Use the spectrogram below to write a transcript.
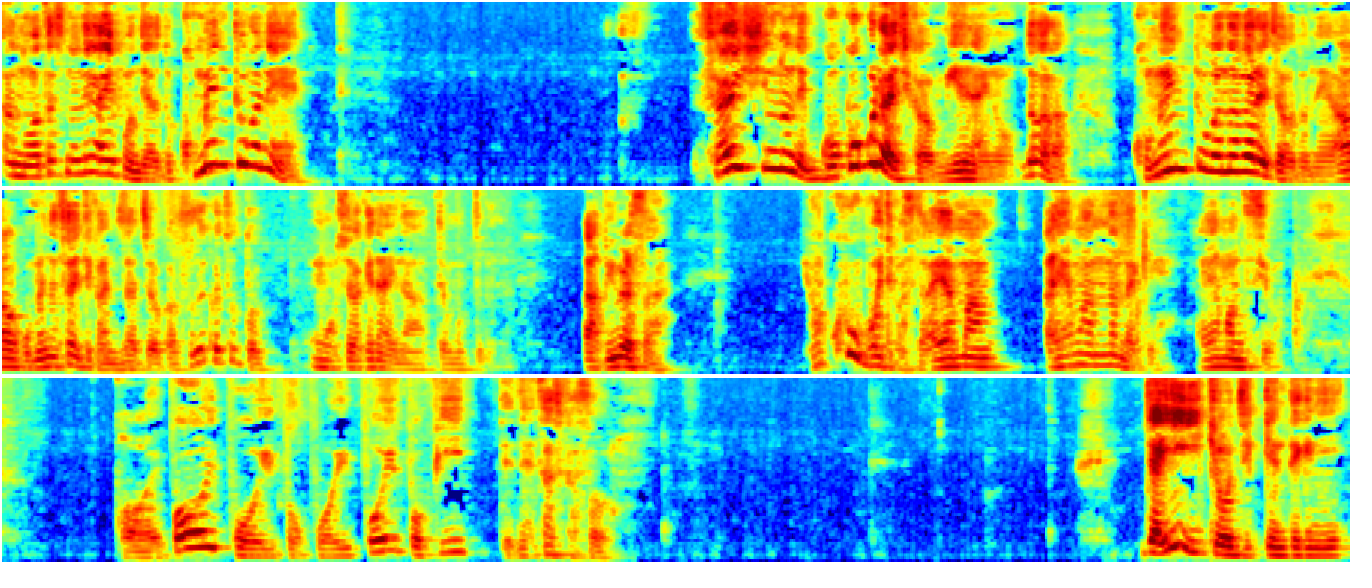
あの、私のね、iPhone でやるとコメントがね、最新のね、5個ぐらいしか見えないの。だから、コメントが流れちゃうとね、ああ、ごめんなさいって感じになっちゃうから、それがちょっと申し訳ないなって思ってる。あ、ビブラさん。よく覚えてますね。あやまん。あやまんなんだっけ？あやまんですよ。ぽいぽいぽいぽぽいぽいぽぴってね、確かそう。じゃあいい？今日実験的に、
